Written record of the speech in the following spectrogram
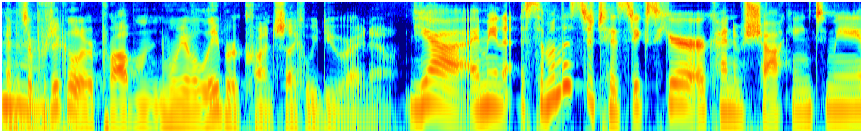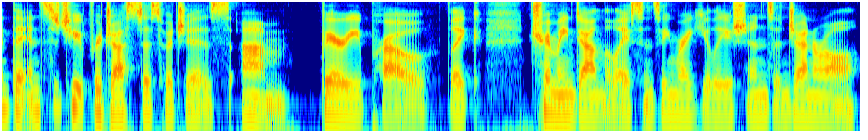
and it's a particular problem when we have a labor crunch like we do right now Yeah, I mean, some of the statistics here are kind of shocking to me. The Institute for Justice, which is um, very pro like trimming down the licensing regulations in general,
